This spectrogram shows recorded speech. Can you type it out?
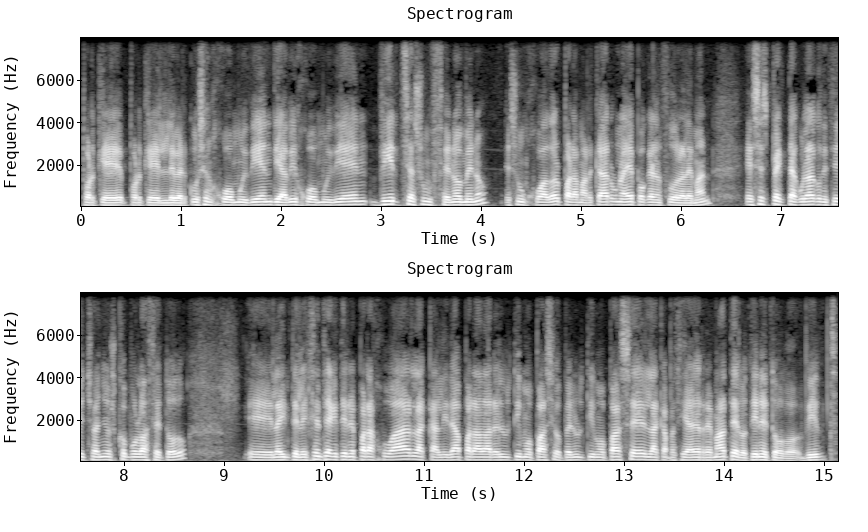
porque, porque el Leverkusen jugó muy bien, Diaby jugó muy bien, Wirtz es un fenómeno, es un jugador para marcar una época en el fútbol alemán, es espectacular con 18 años cómo lo hace todo. Eh, la inteligencia que tiene para jugar, la calidad para dar el último pase o penúltimo pase, la capacidad de remate, lo tiene todo, Wirtz.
